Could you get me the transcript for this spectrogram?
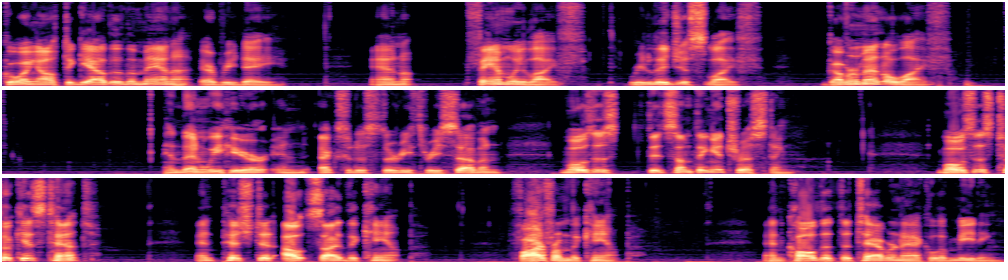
going out to gather the manna every day, and family life, religious life, governmental life. And then we hear in Exodus 33 7, Moses did something interesting. Moses took his tent and pitched it outside the camp far from the camp, and called it the tabernacle of meeting.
